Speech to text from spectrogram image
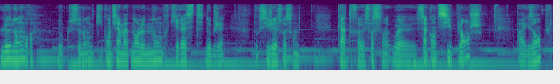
le nombre, donc ce nombre qui contient maintenant le nombre qui reste d'objets. Donc si j'ai 64, 56 planches, par exemple,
